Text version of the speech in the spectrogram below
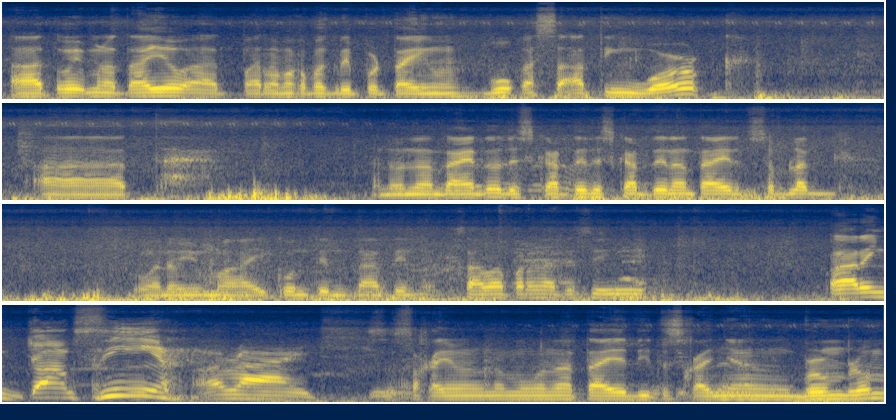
At uwi muna tayo at para makapag-report tayo bukas sa ating work. At ano lang tayo to, diskarte-diskarte lang tayo sa vlog. Kung ano yung mga i-content natin. Kasama pa natin si paring Johnson. alright. Sasakay na muna tayo dito sa kanyang brum brum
